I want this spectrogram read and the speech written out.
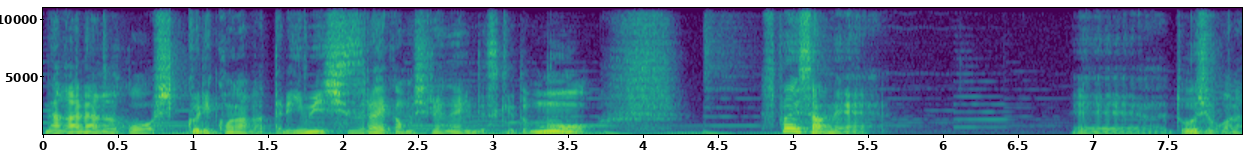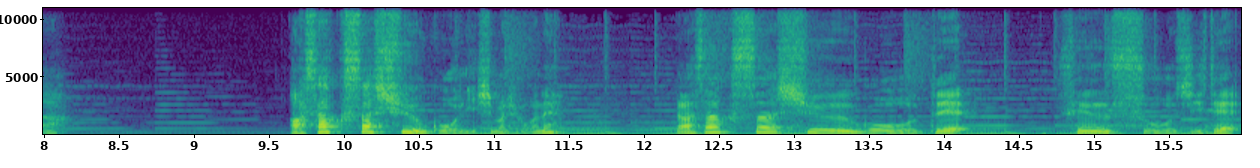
なかなかこうしっくりこなかったりイメージしづらいかもしれないんですけども、スパイスはね、えー、どうしようかな。浅草集合にしましょうかね。浅草集合で、浅草寺で、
